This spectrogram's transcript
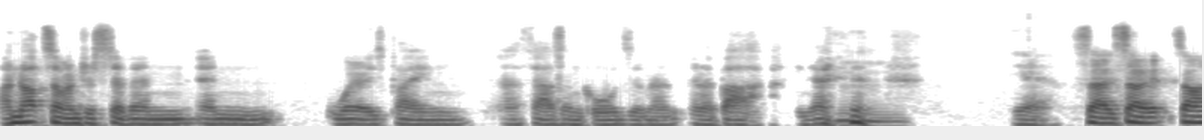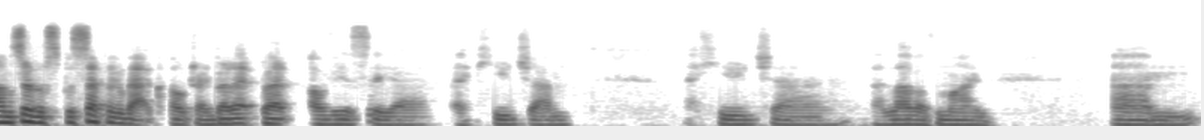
I'm not so interested in in where he's playing a thousand chords in a in a bar, you know. Mm. yeah. So so so I'm sort of specific about Coltrane, but but obviously a, a huge um a huge uh, a love of mine. Um,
